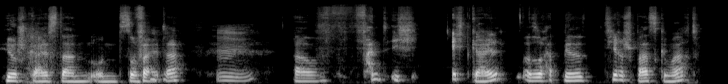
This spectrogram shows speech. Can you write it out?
Hirschgeistern und so weiter. Mhm. Äh, fand ich echt geil. Also hat mir tierisch Spaß gemacht.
